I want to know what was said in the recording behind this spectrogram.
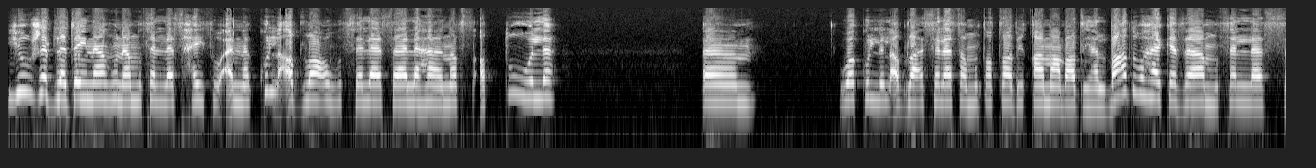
يوجد لدينا هنا مثلث حيث أن كل أضلاعه الثلاثة لها نفس الطول. وكل الأضلاع الثلاثة متطابقة مع بعضها البعض وهكذا مثلث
